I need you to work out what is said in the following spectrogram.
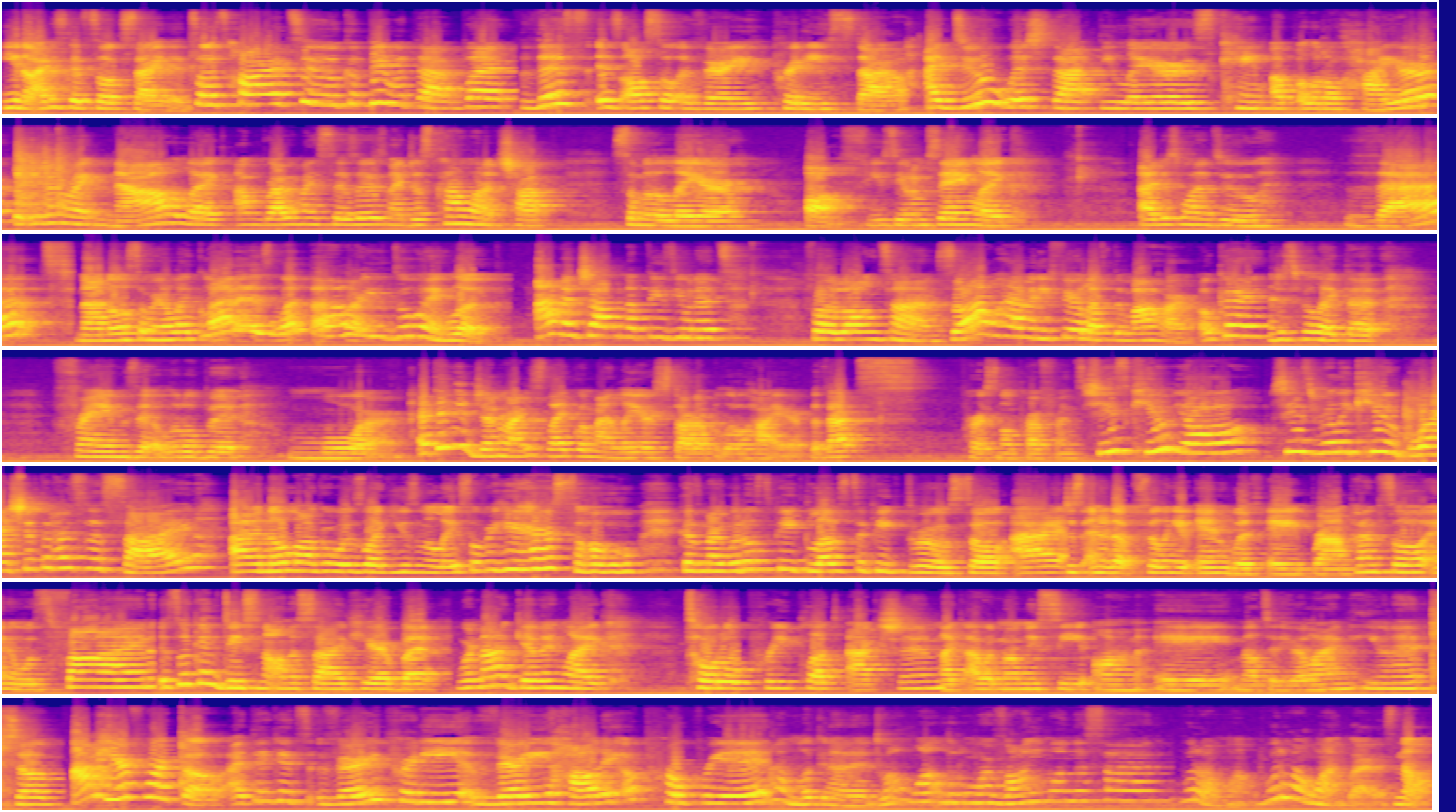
you know, I just get so excited. So it's hard to compete with that, but this is also a very pretty style. I do wish that the layers came up a little higher, but even right now, like I'm grabbing my scissors and I just kind of want to chop some of the layer off. You see what I'm saying? Like, I just want to do that. Now I know some of you are like, Gwladys, what the hell are you doing? Look, I've been chopping up these units for a long time. So I don't have any fear left in my heart, okay? I just feel like that frames it a little bit more. I think in general, I just like when my layers start up a little higher, but that's personal preference. She's cute, y'all. She's really cute. When I shifted her to the side, I no longer was like using the lace over here. So, because my widow's peak loves to peek through. So I just ended up filling it in with a brown pencil and it was fine. It's looking decent on the side here, but we're not giving like total pre-plucked action like I would normally see on a melted hairline unit. So here for it though. I think it's very pretty, very holiday appropriate. I'm looking at it. Do I want a little more volume on this side? What do I want? What do I want, Gwladys? No.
